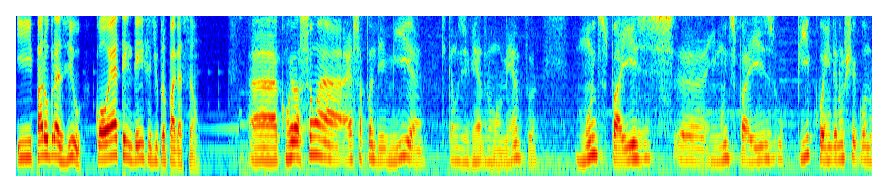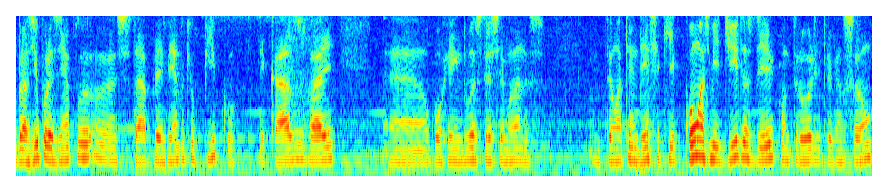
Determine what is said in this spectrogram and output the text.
E para o Brasil, qual é a tendência de propagação? Ah, com relação a essa pandemia que estamos vivendo no momento, muitos países, uh, em muitos países, o pico ainda não chegou. No Brasil, por exemplo, uh, está prevendo que o pico de casos vai uh, ocorrer em duas, três semanas. Então, a tendência é que, com as medidas de controle e prevenção,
